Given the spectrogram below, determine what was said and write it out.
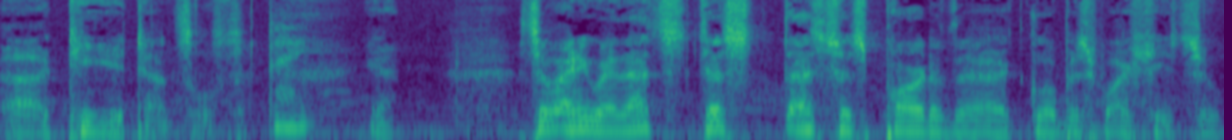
uh, tea utensils. Right. Yeah. So anyway, that's just that's just part of the Globus Washitsu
